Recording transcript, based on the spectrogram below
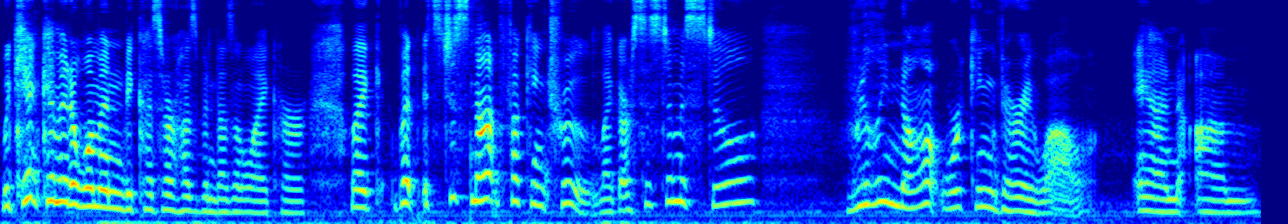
We can't commit a woman because her husband doesn't like her. Like but it's just not fucking true. Like our system is still really not working very well. And um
